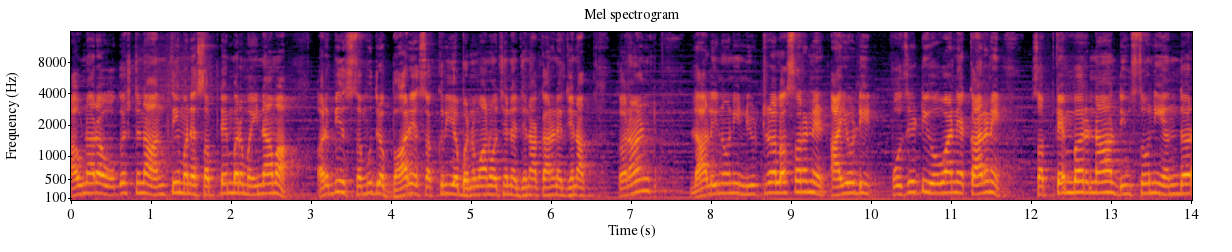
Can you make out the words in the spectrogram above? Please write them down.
આવનારા ઓગસ્ટના અંતિમ અને સપ્ટેમ્બર મહિનામાં અરબી સમુદ્ર ભારે સક્રિય બનવાનો છે ને જેના કારણે જેના કરંટ લાલિનોની ન્યુટ્રલ અસર અને આયોડી પોઝિટિવ હોવાને કારણે સપ્ટેમ્બરના દિવસોની અંદર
